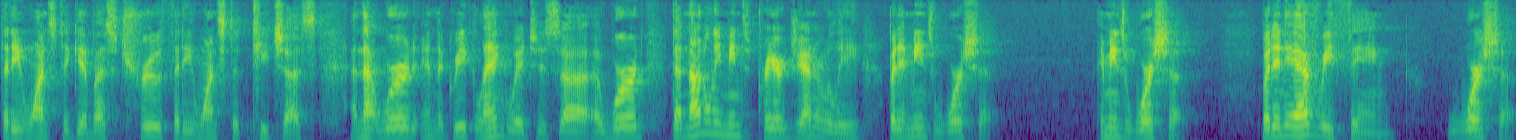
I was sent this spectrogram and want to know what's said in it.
that he wants to give us, truth that he wants to teach us. And that word in the Greek language is uh, a word that not only means prayer generally, but it means worship. It means worship. But in everything, worship.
